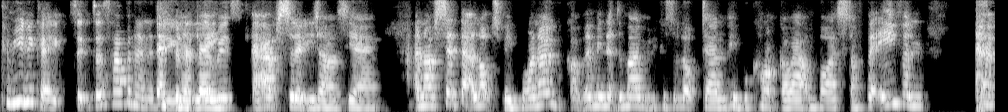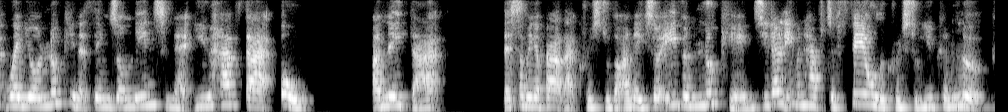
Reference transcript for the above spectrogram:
communicates. It does have an energy definitely. is... it absolutely does yeah. And I've said that a lot to people. I know I mean at the moment because of lockdown people can't go out and buy stuff but even when you're looking at things on the internet you have that oh I need that. There's something about that crystal that I need. So even looking, so you don't even have to feel the crystal, you can mm. look.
